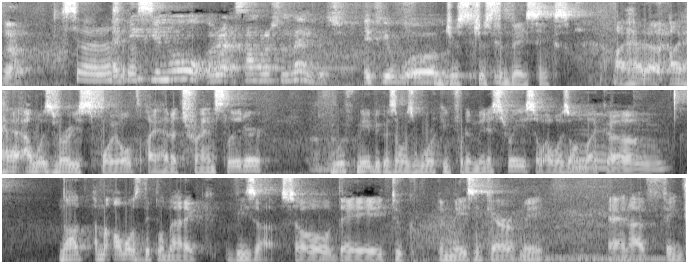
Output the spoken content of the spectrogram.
Да. Все, раз, I think раз. you know Ru- some Russian language. If you uh, just just the basics. I had a I had I was very spoiled. I had a translator with me because I was working for the ministry, so I was on like um, not I'm almost diplomatic visa. So they took amazing care of me, and I think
